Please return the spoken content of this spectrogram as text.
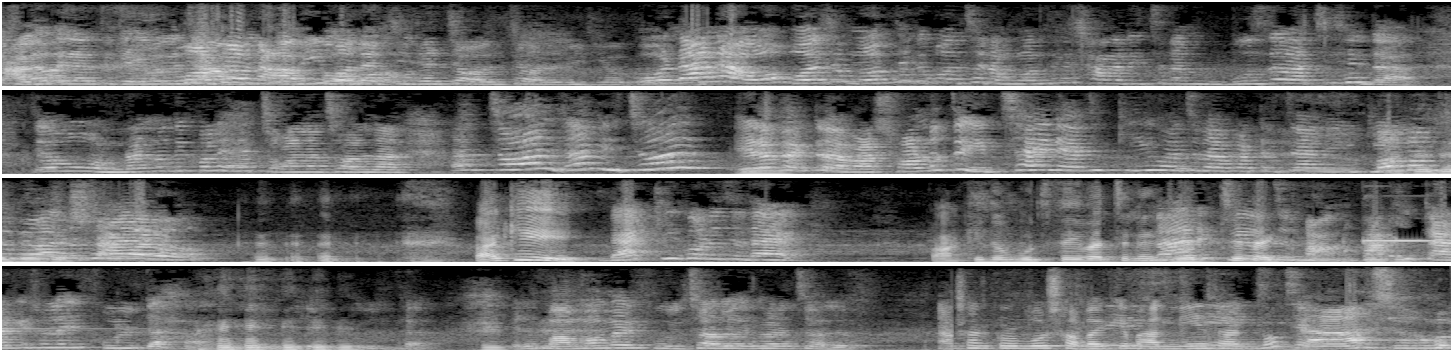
কালো হয়ে যাচ্ছে যেই বলে মোটেও না চাপ আমি বলেছি যে চল চল ভিডিও ও না না ও বলছে মন থেকে বলছে না মন থেকে সারা দিচ্ছে না আমি বুঝতে পারছি সেটা। যে ও অন্যান্য দিন বলে হ্যাঁ চল না চল না। আহ, চল যাবি চল। এরকম একটা ব্যাপার। স্বর্ণ তো ইচ্ছাই নেই কি হয়েছে ব্যাপারটা জানি। মামা তুমি বলো। পাখি দেখ কি করেছে দেখ পাখি তো বুঝতেই পারছে না ঘুরছে কি হচ্ছেটা হয়েছে? কি পা- পাখির টার্গেট হলো এই ফুলটা ফুলটা। এটা মামামের ফুল চলো এই ঘরে চলো আশার করব সবাইকে ভাগ নিয়ে থাকব। চা সব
